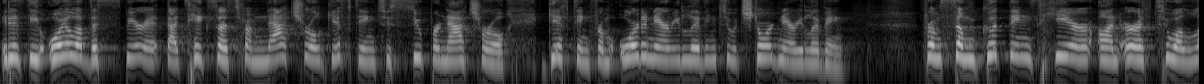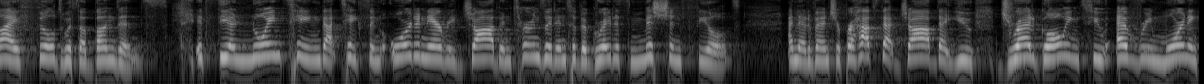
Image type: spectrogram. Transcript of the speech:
It is the oil of the Spirit that takes us from natural gifting to supernatural gifting, from ordinary living to extraordinary living, from some good things here on earth to a life filled with abundance. It's the anointing that takes an ordinary job and turns it into the greatest mission field and adventure. Perhaps that job that you dread going to every morning.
